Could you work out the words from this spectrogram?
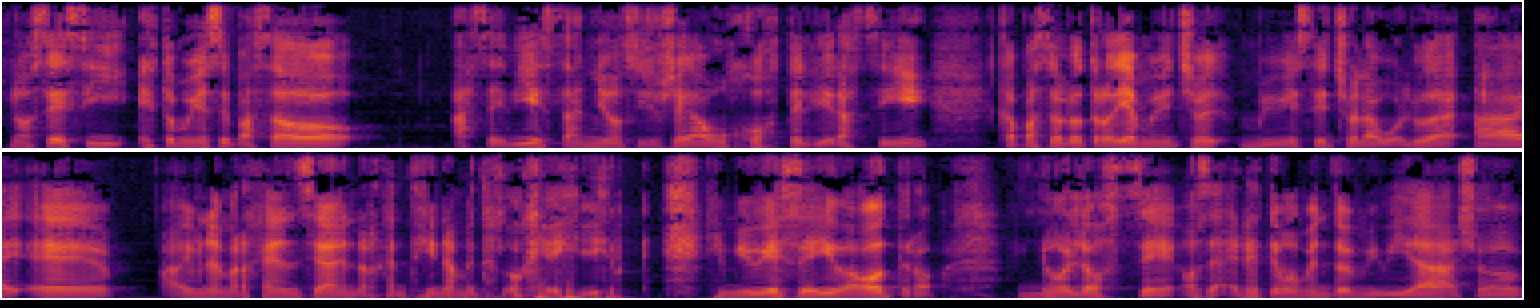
no sé si esto me hubiese pasado hace 10 años, si yo llegaba a un hostel y era así, capaz el otro día me, me hubiese hecho la boluda, ay, eh, hay una emergencia en Argentina, me tengo que ir, y me hubiese ido a otro. No lo sé. O sea, en este momento de mi vida yo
